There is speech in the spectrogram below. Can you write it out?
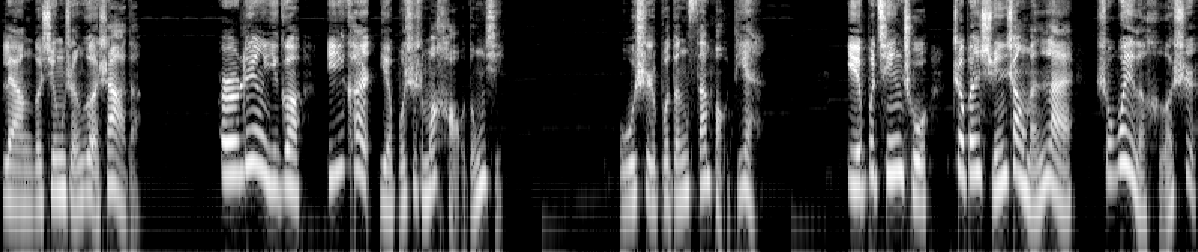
两个凶神恶煞的，而另一个一看也不是什么好东西，无事不登三宝殿。也不清楚这般寻上门来是为了何事。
